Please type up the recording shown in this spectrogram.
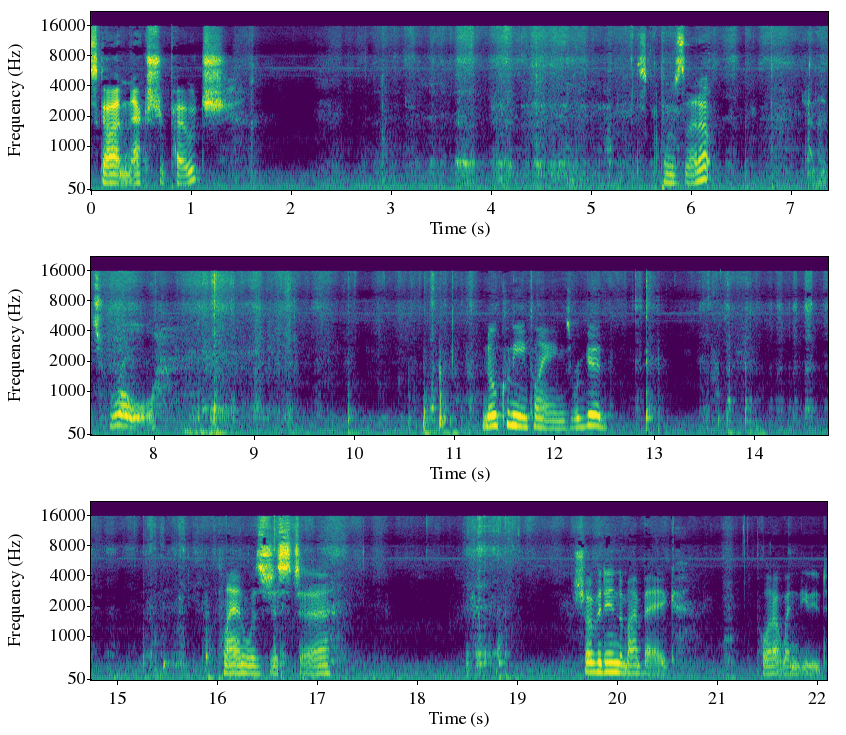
It's got an extra pouch. Let's Close that up. And let's roll. No clean clangs. We're good. Plan was just to shove it into my bag. Pull it out when needed.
